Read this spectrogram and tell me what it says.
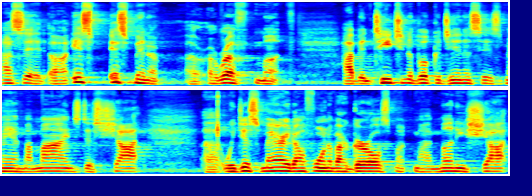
I said, uh, it's, it's been a, a, a, rough month. I've been teaching the book of Genesis. Man, my mind's just shot. Uh, we just married off one of our girls. My, my money's shot.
